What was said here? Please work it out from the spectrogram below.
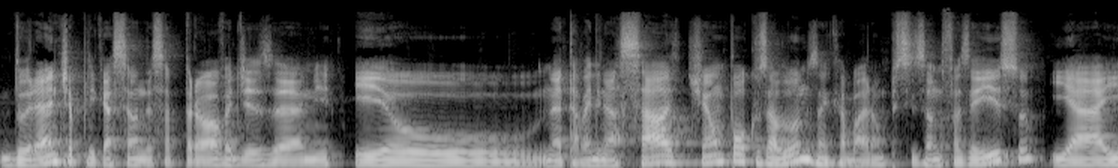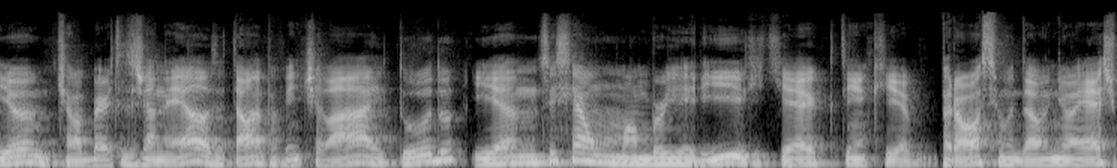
durante a aplicação dessa prova de exame, eu, né, tava ali na sala, tinham poucos alunos, né, acabaram precisando fazer isso, e aí eu tinha aberto as janelas e tal, né, para ventilar e tudo. E eu não sei se é uma hamburgueria, que, que é, que tem aqui próximo da Unioeste,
